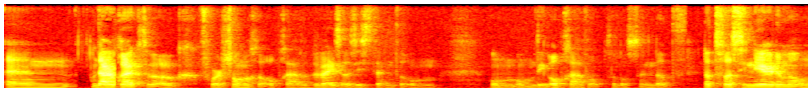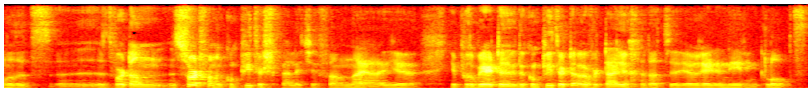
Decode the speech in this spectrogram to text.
En daar gebruikten we ook voor sommige opgaven bewijsassistenten om, om, om die opgave op te lossen. En dat, dat fascineerde me omdat het, uh, het wordt dan een soort van een computerspelletje. Van, nou ja, je, je probeert de, de computer te overtuigen dat je, je redenering klopt.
